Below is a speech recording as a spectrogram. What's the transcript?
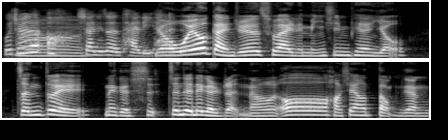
我觉得哦，夏妮真的太厉害，有我有感觉出来你的明信片有。针对那个事，针对那个人，然后哦，好像要懂这样。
